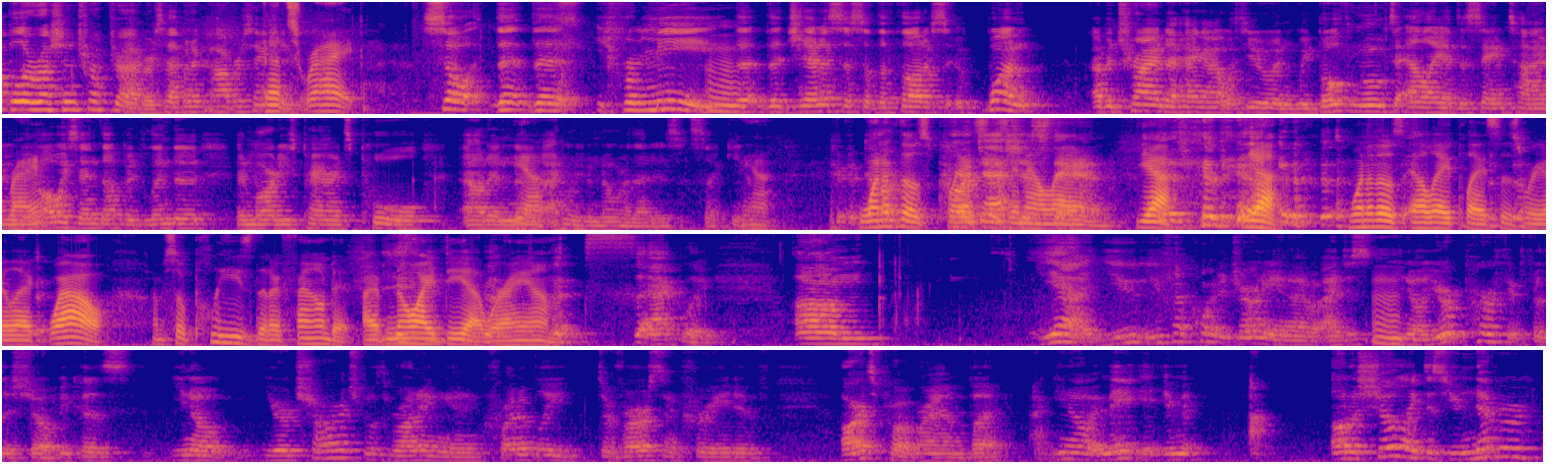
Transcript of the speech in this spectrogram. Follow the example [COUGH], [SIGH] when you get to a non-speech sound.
couple of Russian truck drivers having a conversation. That's right. So the the for me Mm. the the genesis of the thought of one. I've been trying to hang out with you, and we both moved to LA at the same time. Right. We always end up at Linda and Marty's parents' pool out in. Yeah. Uh, I don't even know where that is. It's like you know. Yeah. One of those places in LA. Yeah. [LAUGHS] Yeah. One of those LA places where you're like, wow, I'm so pleased that I found it. I have no [LAUGHS] idea where I am. exactly. Um, yeah, you you've had quite a journey, and I, I just Mm. you know you're perfect for this show because you know you're charged with running an incredibly diverse and creative arts program, but you know it may it, it may, on a show like this you never.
